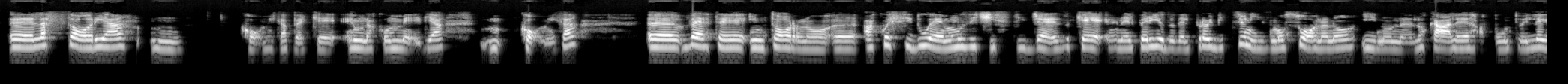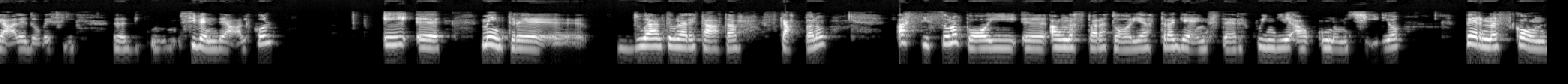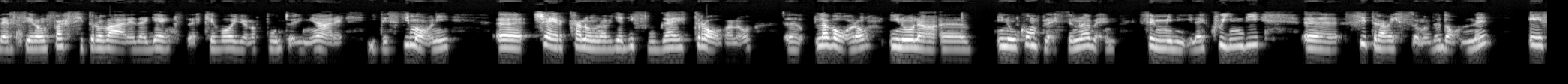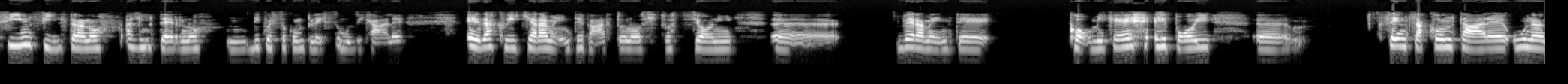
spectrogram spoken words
Eh, la storia mh, comica perché è una commedia mh, comica, eh, verte intorno eh, a questi due musicisti jazz che nel periodo del proibizionismo suonano in un locale appunto illegale dove si, eh, si vende alcol. E eh, mentre eh, durante una retata scappano assistono poi eh, a una sparatoria tra gangster, quindi a un omicidio per nascondersi e non farsi trovare dai gangster che vogliono appunto eliminare i testimoni, eh, cercano una via di fuga e trovano eh, lavoro in, una, eh, in, un complesso, in una band femminile, quindi eh, si travestono da donne e si infiltrano all'interno mh, mm, di questo complesso musicale. E da qui chiaramente partono situazioni eh, veramente comiche e poi eh, senza contare una,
